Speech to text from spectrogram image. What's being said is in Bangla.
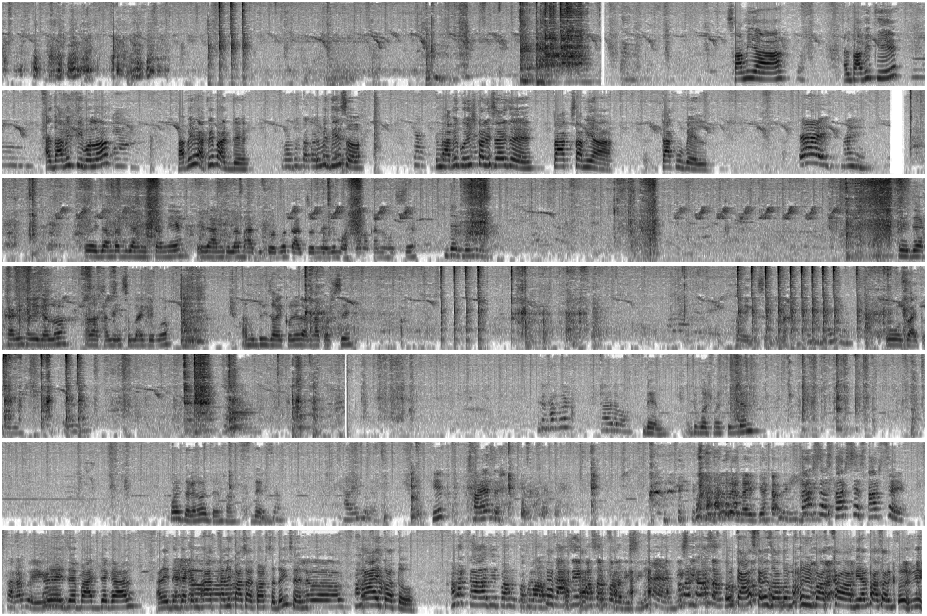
সামিয়া আজ ভাবি কি? আজ ভাবি কি বলো? ভাবি হ্যাপি বার্থডে তুমি দিয়েছ? তুমি ভাবি কুইশ করিস এই যে। টাক সামিয়া, টাকু বেল তো এই যে আমরা বিরিয়ানির সঙ্গে এই রানগুলা ভাজি করব তার জন্য এই যে মশলা মাখানো হচ্ছে। তো এই যে হাঁড়ি হয়ে গেল আর হাঁড়ি চুলাই দেব। আমি দুই জয় করে রান্না করছি হয়ে গেছে এগুলা ও যাই তো দেখি। এটা থাকবে না দেবো দেন। একটু গোসমরিচ দিলেন ওই দেখেন ওই দেন হ্যাঁ দেন। কি? ছাড়াই আছে ছাড়ছে ছাড়ছে ছাড়ছে হয়ে এই যে বার্থডে গার্ল আর এদিকে দেখেন ভাত খালি পাচার করছে দেখছেন? খাই কত? হ্যাঁ ওর কাজ করে যত পারবি ভাত খাওয়াবি আর পাচার করবি।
